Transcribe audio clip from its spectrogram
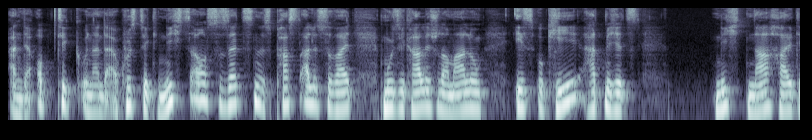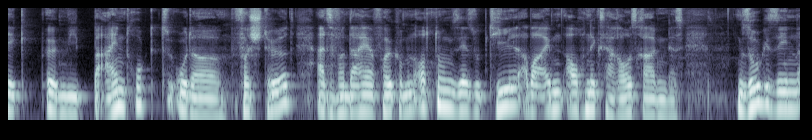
an der Optik und an der Akustik nichts auszusetzen. Es passt alles soweit. Musikalische Normalung ist okay, hat mich jetzt nicht nachhaltig irgendwie beeindruckt oder verstört. Also von daher vollkommen in Ordnung, sehr subtil, aber eben auch nichts Herausragendes so gesehen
